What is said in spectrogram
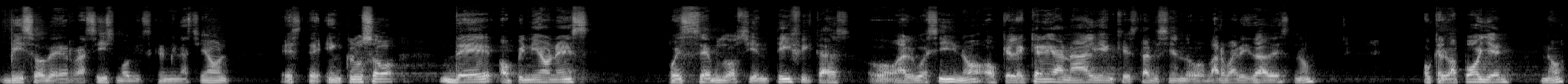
viso de racismo, discriminación, este, incluso de opiniones pues pseudocientíficas o algo así, ¿no? O que le crean a alguien que está diciendo barbaridades, ¿no? O que lo apoyen, ¿no?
